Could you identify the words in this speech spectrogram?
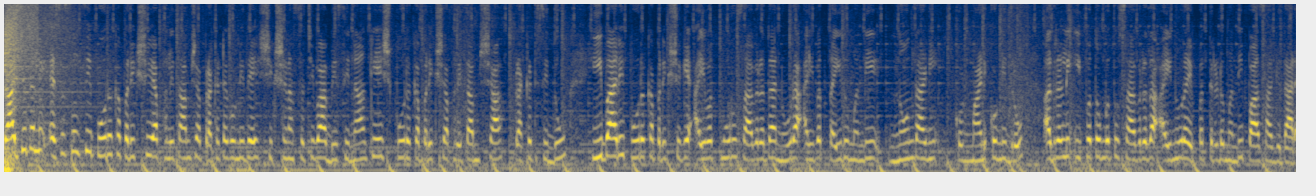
ರಾಜ್ಯದಲ್ಲಿ ಎಸ್ಎಸ್ಎಲ್ಸಿ ಪೂರಕ ಪರೀಕ್ಷೆಯ ಫಲಿತಾಂಶ ಪ್ರಕಟಗೊಂಡಿದೆ. ಶಿಕ್ಷಣ ಸಚಿವ ಬಿಸಿ ನಾಗೇಶ್ ಪೂರಕ ಪರೀಕ್ಷಾ ಫಲಿತಾಂಶ ಪ್ರಕಟಿಸಿದ್ದು, ಈ ಬಾರಿ ಪೂರಕ ಪರೀಕ್ಷೆಗೆ ಐವತ್ಮೂರು ಸಾವಿರದ ನೂರ ಐವತ್ತೈದು ಮಂದಿ ನೋಂದಣಿ ಕೊಂಡ್- ಮಾಡಿಕೊಂಡಿದ್ರು. ಅದರಲ್ಲಿ ಇಪ್ಪತ್ತೊಂಬತ್ತು ಸಾವಿರದ ಐನೂರ ಇಪ್ಪತ್ತೆರಡು ಮಂದಿ ಪಾಸ್ ಆಗಿದ್ದಾರೆ.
